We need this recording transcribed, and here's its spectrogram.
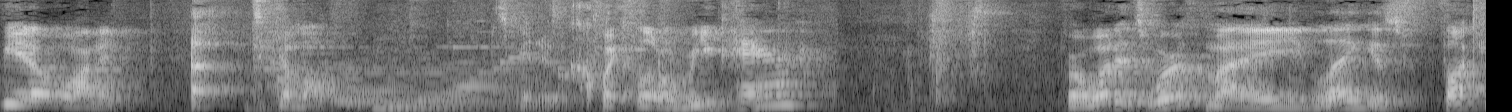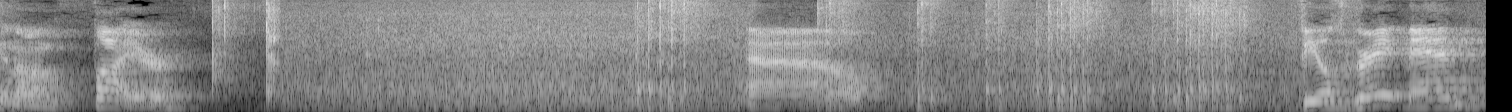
you don't want it to come off. Let's gonna do a quick little repair. For what it's worth, my leg is fucking on fire. Ow. Feels great, man.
